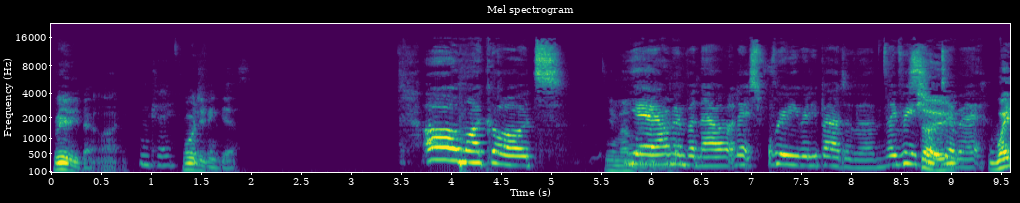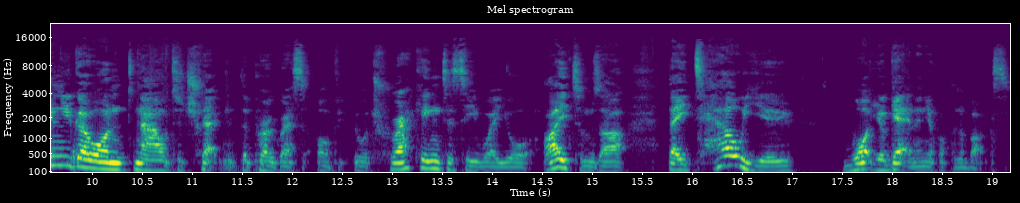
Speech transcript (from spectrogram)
Really don't like. Okay. What do you think is? Oh my god. Yeah, I remember now, and it's really, really bad of them. They really So, should do it. when you go on now to check the progress of your tracking to see where your items are, they tell you what you're getting in your pop in the box.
